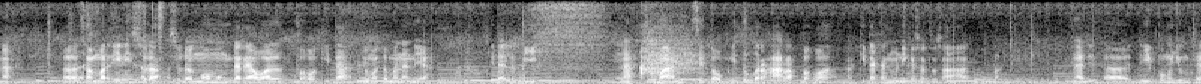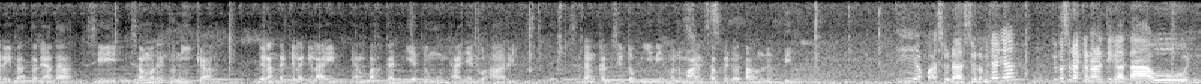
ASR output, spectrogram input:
Nah, eh, Summer ini sudah sudah ngomong dari awal bahwa kita cuma temenan ya. tidak lebih. Nah cuman si Tom itu berharap bahwa kita akan menikah suatu saat. Nah di, eh, di penghujung cerita ternyata si Summer itu nikah dengan laki-laki lain yang bahkan dia temui hanya dua hari. Sedangkan si Tom ini menemani sampai dua tahun lebih. Iya pak sudah sudah. Misalnya kita sudah kenal tiga tahun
